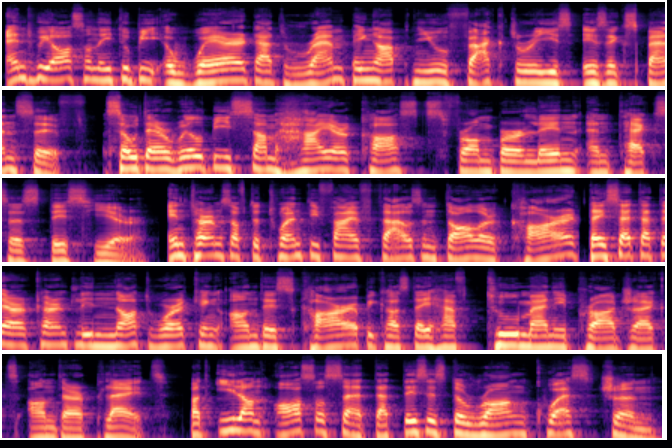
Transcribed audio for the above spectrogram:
And we also need to be aware that ramping up new factories is expensive. So there will be some higher costs from Berlin and Texas this year. In terms of the $25,000 car, they said that they are currently not working on this car because they have too many projects on their plate. But Elon also said that this is the wrong question.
